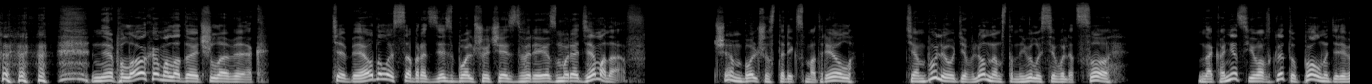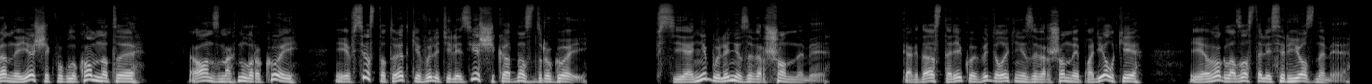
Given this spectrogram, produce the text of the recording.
Неплохо, молодой человек. Тебе удалось собрать здесь большую часть зверей из моря демонов. Чем больше старик смотрел, тем более удивленным становилось его лицо. Наконец его взгляд упал на деревянный ящик в углу комнаты. Он взмахнул рукой, и все статуэтки вылетели из ящика одна с другой. Все они были незавершенными. Когда старик увидел эти незавершенные поделки, его глаза стали серьезными.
